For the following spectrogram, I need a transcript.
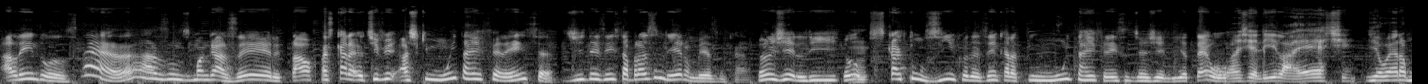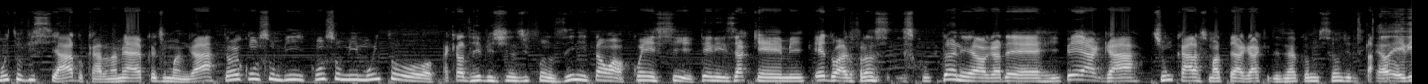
além dos, é, as- uns mangazeiros e tal, mas, cara, eu tive, acho que muita referência de desenhista brasileiro mesmo, cara. Angeli, eu- Hum. os cartunzinhos que eu desenho, cara, tem muita referência de Angeli até hoje. O Angeli, Laerte. E eu era muito viciado, cara, na minha época de mangá. Então eu consumi, consumi muito aquelas revistinhas de fanzine. Então, ó, conheci Denise Akemi, Eduardo Francisco, Daniel HDR, PH. Tinha um cara chamado PH que desenhava, que eu não sei onde ele tá. É, Ele,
